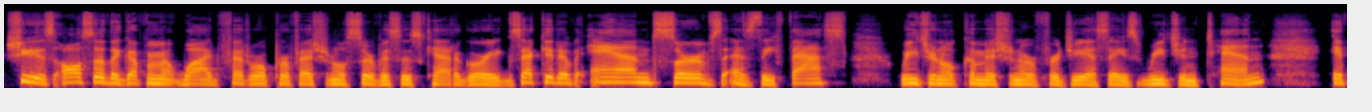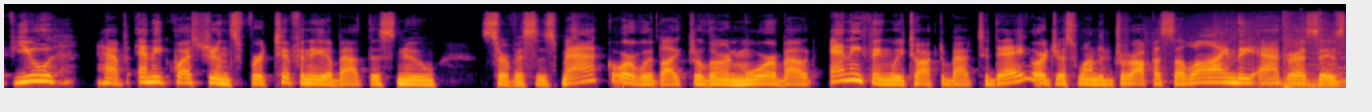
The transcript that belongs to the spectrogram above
She is also the government wide Federal Professional Services Category Executive and serves as the FAS Regional Commissioner for GSA's Region 10. If you have any questions for Tiffany about this new Services MAC or would like to learn more about anything we talked about today or just want to drop us a line, the address is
